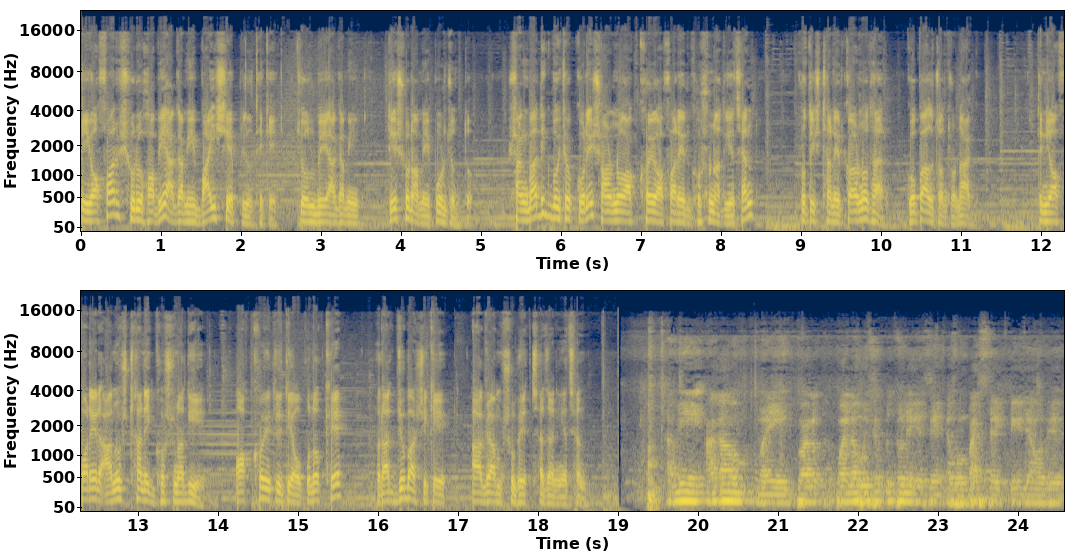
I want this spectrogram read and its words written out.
এই অফার শুরু হবে আগামী বাইশে এপ্রিল থেকে, চলবে আগামী তেসরা মে পর্যন্ত। সাংবাদিক বৈঠক করে স্বর্ণ অক্ষয় অফারের ঘোষণা দিয়েছেন প্রতিষ্ঠানের কর্ণধার গোপাল চন্দ্র নাগ। তিনি অফারের আনুষ্ঠানিক ঘোষণা দিয়ে অক্ষয় তৃতীয়া উপলক্ষে রাজ্যবাসীকে আগাম শুভেচ্ছা জানিয়েছেন। আমি আগাম মানে পয়লা- বৈশাখ তো চলে গেছে, এবং বাইশ তারিখ থেকে যে আমাদের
